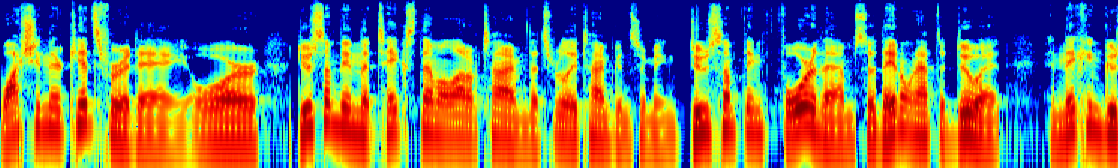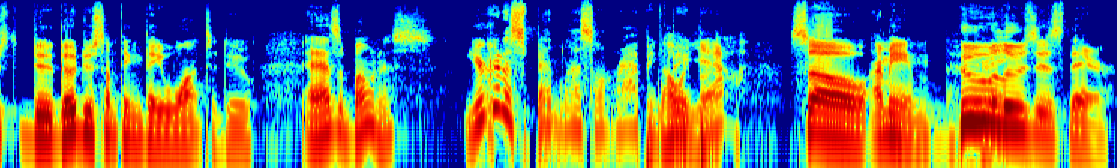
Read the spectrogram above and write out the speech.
watching their kids for a day or do something that takes them a lot of time that's really time consuming. Do something for them so they don't have to do it and they can go do, go do something they want to do. And as a bonus, you're going to spend less on wrapping Oh, paper. yeah. So, I mean, who great. loses there?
